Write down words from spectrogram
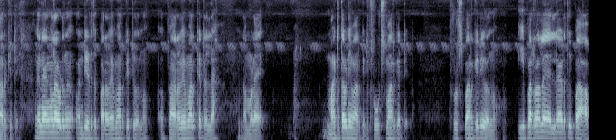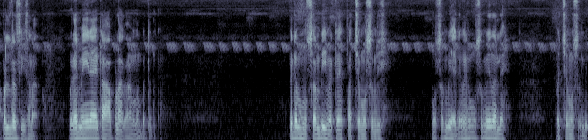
മാർക്കറ്റ് അങ്ങനെ ഞങ്ങൾ അവിടുന്ന് വണ്ടി എടുത്ത് പറവേ മാർക്കറ്റ് വന്നു. പറവേ മാർക്കറ്റല്ല നമ്മുടെ Mattuthavani market fruits market fruits മാർക്കറ്റിൽ വന്നു. ഈ പറഞ്ഞ പോലെ എല്ലായിടത്തും ഇപ്പോൾ ആപ്പിളിന്റെ സീസണാണ് ഇവിടെ മെയിനായിട്ട് ആപ്പിളാണ് കാണാൻ പറ്റുന്നത്. പിന്നെ മുസമ്പി മറ്റേ പച്ച മുസമ്പി. മുസമ്പി അതിന്റെ പേര് മുസമ്പി എന്നല്ലേ? പച്ച മുസമ്പി.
